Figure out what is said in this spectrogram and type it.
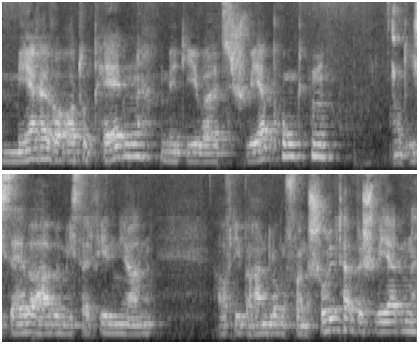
mehrere Orthopäden mit jeweils Schwerpunkten und ich selber habe mich seit vielen Jahren auf die Behandlung von Schulterbeschwerden äh,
